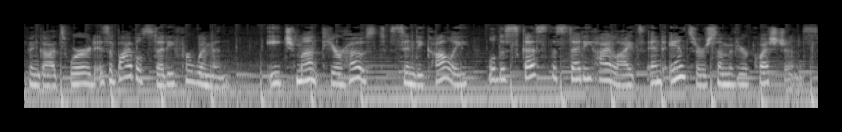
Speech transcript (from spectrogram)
Deep in God's Word is a Bible study for women. Each month, your host, Cindy Colley, will discuss the study highlights and answer some of your questions.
